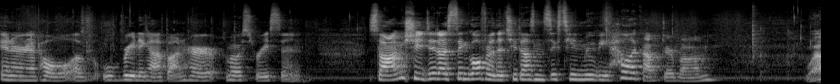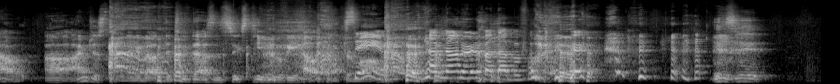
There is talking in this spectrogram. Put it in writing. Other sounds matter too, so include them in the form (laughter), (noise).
internet hole of reading up on her most recent song. She did a single for the 2016 movie Helicopter Mom. Wow, uh, I'm just learning about the 2016 movie Helicopter Same. Bomb. (laughs) I've not heard about that before. Is it?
